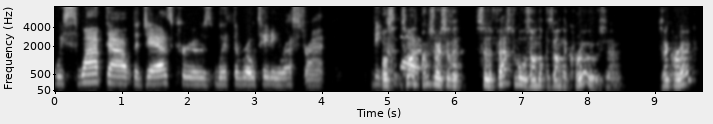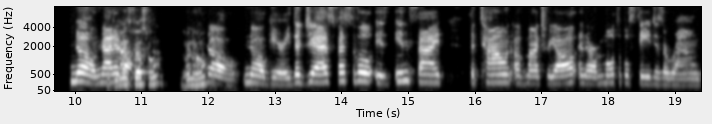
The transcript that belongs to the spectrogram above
we swapped out the jazz cruise with the rotating restaurant. Because, oh, so, I'm sorry. So the so the festival is on the, is on the cruise. Then. Is that correct? No, not the at jazz all. festival. No, no, no, no, Gary. The jazz festival is inside the town of Montreal, and there are multiple stages around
